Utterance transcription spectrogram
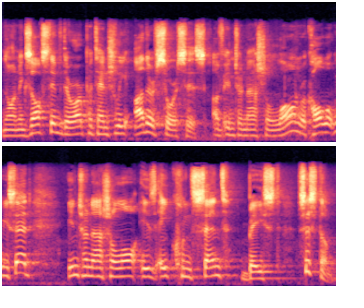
Non exhaustive, there are potentially other sources of international law. And recall what we said international law is a consent based system,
